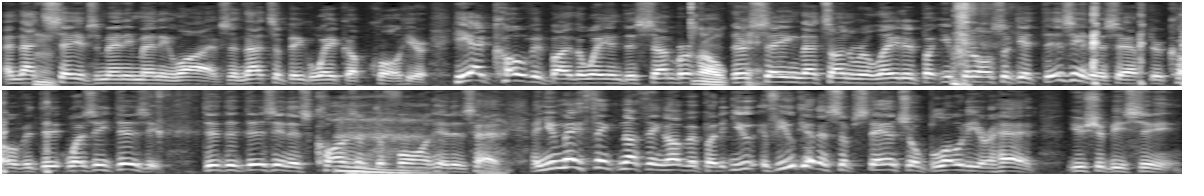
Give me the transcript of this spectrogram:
and that hmm. saves many, many lives. And that's a big wake up call here. He had COVID, by the way, in December. Okay. They're saying that's unrelated, but you can also get dizziness after COVID. Did, was he dizzy? Did the dizziness cause him to ah, fall and hit his head? And you may think nothing of it, but you, if you get a substantial blow to your head, you should be seen.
